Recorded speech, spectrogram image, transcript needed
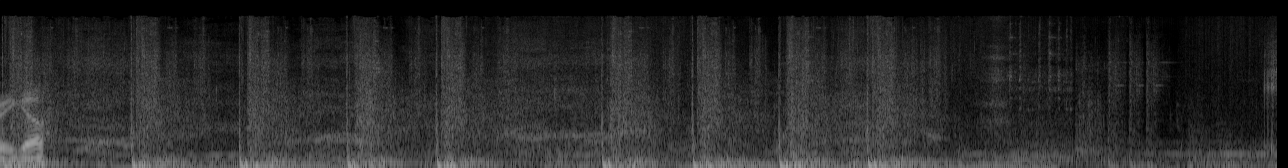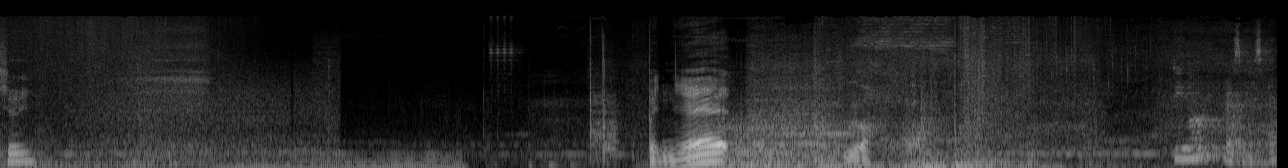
There we go. Okay. Open it. Ugh. Demonic presence at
